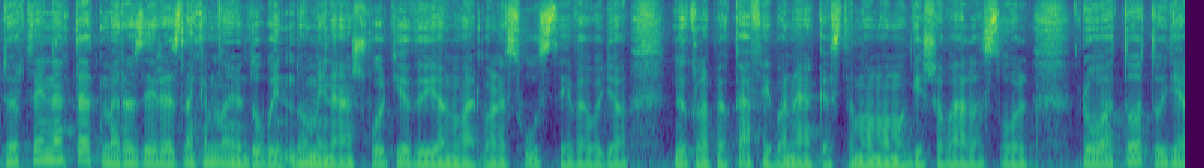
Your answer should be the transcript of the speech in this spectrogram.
történetet, mert azért ez nekem nagyon domináns volt. Jövő januárban, ez 20 éve, hogy a Nőklapja Caféban elkezdtem a Mamag és a Válaszol rovatot. Ugye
